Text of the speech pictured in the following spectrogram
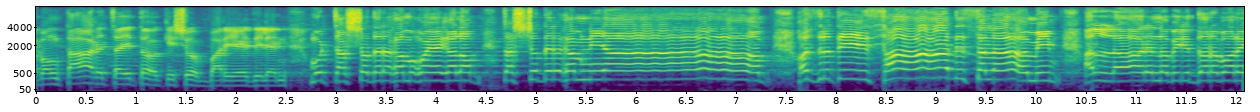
এবং তার চাইতো কিছু বাড়িয়ে দিলেন। মোট চারশো দেড়হাম হয়ে গেল। চারশো দেড়হাম নিয়া হজরতি সাদ সালামি আল্লাহর নবীর দরবারে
